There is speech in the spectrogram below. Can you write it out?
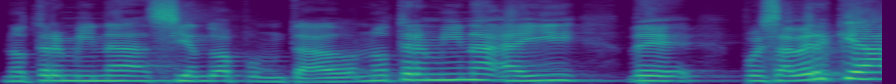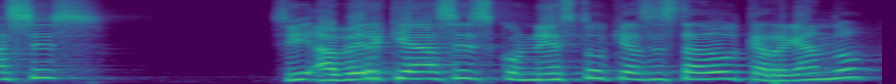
no termina siendo apuntado, no termina ahí de, pues a ver qué haces, ¿sí? A ver qué haces con esto que has estado cargando,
